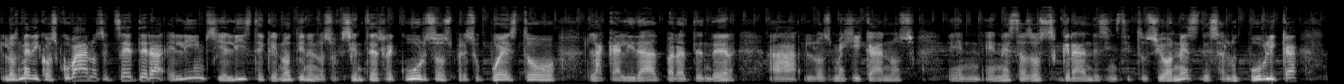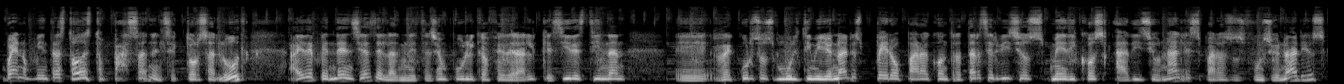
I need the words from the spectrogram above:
los médicos cubanos, etcétera, el IMSS y el ISTE que no tienen los suficientes recursos, presupuesto, la calidad para atender a los mexicanos en, estas dos grandes instituciones de salud pública. Bueno, mientras todo esto pasa en el sector salud, hay dependencias de la Administración Pública Federal que sí destinan eh, recursos multimillonarios, pero para contratar servicios médicos adicionales para sus funcionarios.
